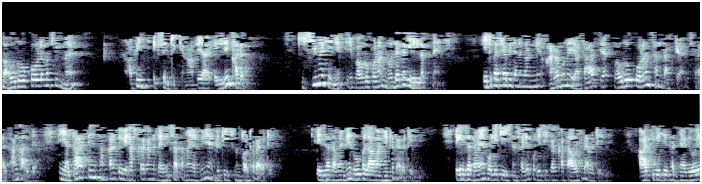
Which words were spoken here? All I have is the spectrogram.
බහුරූ කෝලමකින්ම අපි එක්සෙන්ට්‍රික් යනවා. අපි එල්ලෙන් කඩනවා. කිසිම කෙනෙක් ඒ බෞරු කොලන් නොදක ගිහිල්ලක් නැහැ. ඊට පස්සේ අපි දැනගන්නේ අරමුණ යථාර්ථයක් බෞරු කොලන් සංකල්පයක් සංකල්පයක්. මේ යථාර්ථයෙන් සංකල්ප වෙනස් කරගන්න බැරි නිසා තමයි අපි මේ ඇඩ්වර්ටයිස්මන්ට් වලට රැවටෙන්නේ. ඒ නිසා තමයි මේ රූපලාවන්‍යයට රැවටෙන්නේ. ඒ නිසා තමයි පොලිටිෂියන්ස් වගේ පොලිටිකල් කතාවලට රැවටෙන්නේ. ආර්ථික විද්‍යාඥයෝ ඔය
